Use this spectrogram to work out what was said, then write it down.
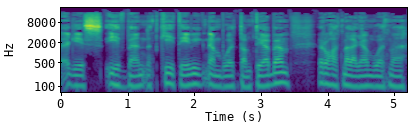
egész évben, két évig nem voltam télben, rohadt melegen volt már.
